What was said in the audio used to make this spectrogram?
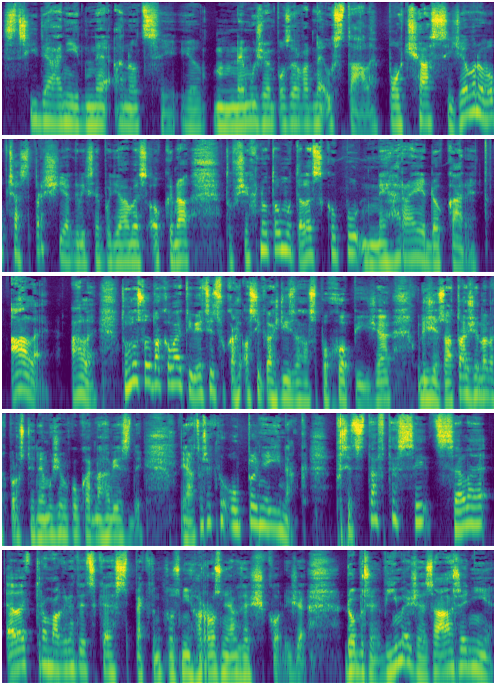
střídání dne a noci. Nemůžeme pozorovat neustále. Počasí, že ono občas prší, jak když se podíváme z okna, to všechno tomu teleskopu nehraje do karet. Ale ale tohle jsou takové ty věci, co asi každý z nás pochopí, že když je zataženo, tak prostě nemůžeme koukat na hvězdy. Já to řeknu úplně jinak. Představte si celé elektromagnetické spektrum, to zní hrozně jak ze školy, že dobře, víme, že záření je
